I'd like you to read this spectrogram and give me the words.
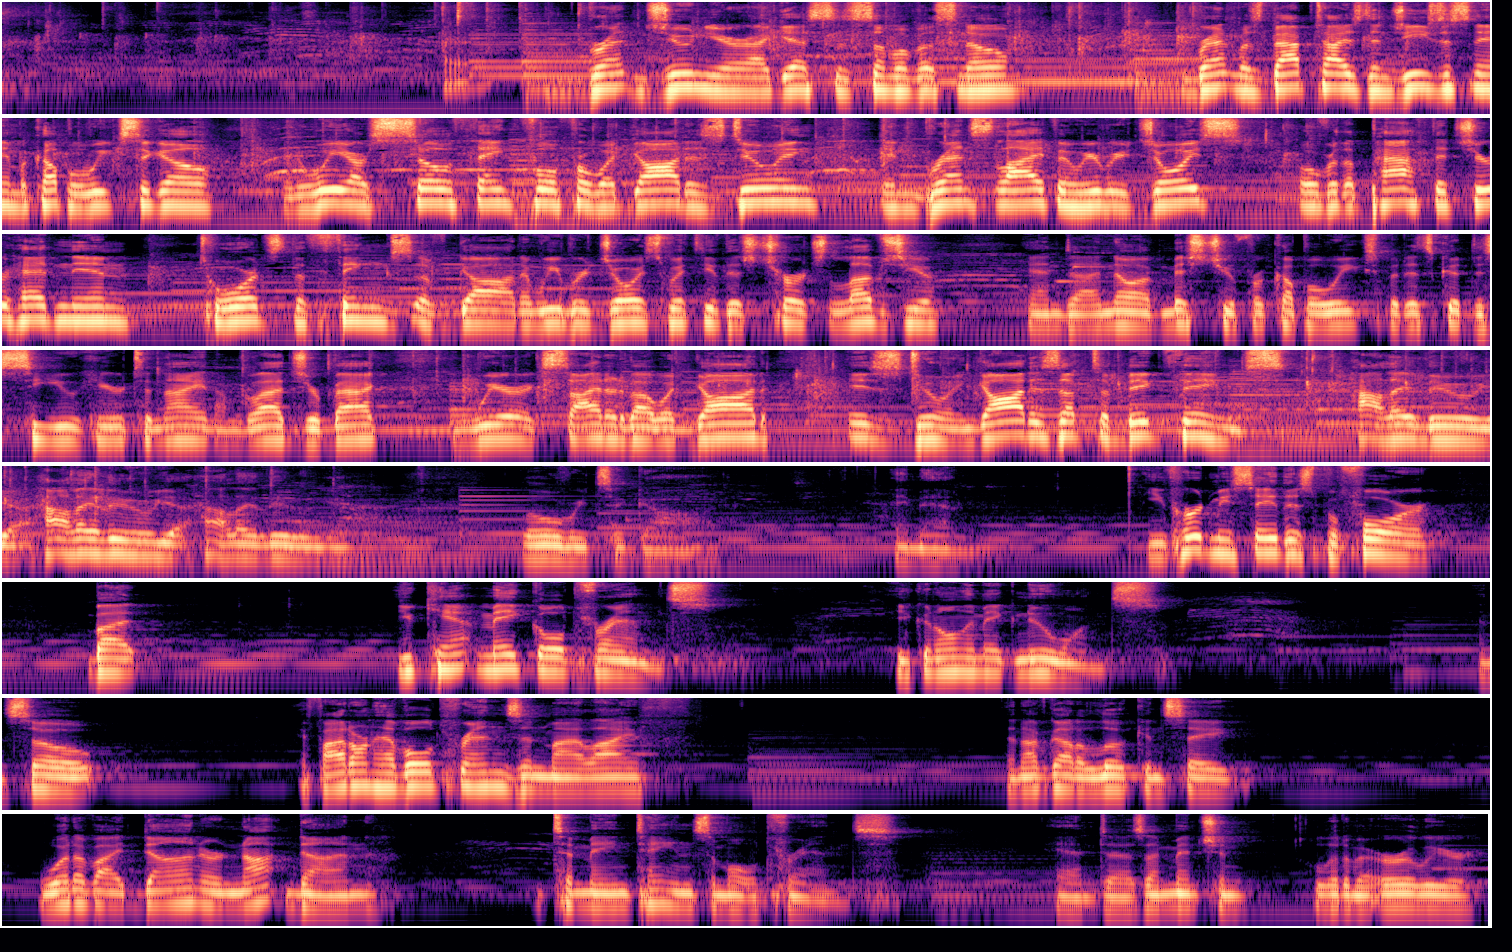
Brent Jr., I guess, as some of us know. Brent was baptized in Jesus' name a couple weeks ago, and we are so thankful for what God is doing in Brent's life, and we rejoice over the path that you're heading in towards the things of God, and we rejoice with you. This church loves you, and I know I've missed you for a couple weeks, but it's good to see you here tonight. I'm glad you're back, we're excited about what God is doing. God is up to big things. Hallelujah, hallelujah, hallelujah. Glory to God. Amen. You've heard me say this before, but you can't make old friends. You can only make new ones. And so, if I don't have old friends in my life, then I've got to look and say, what have I done or not done to maintain some old friends? And as I mentioned a little bit earlier,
